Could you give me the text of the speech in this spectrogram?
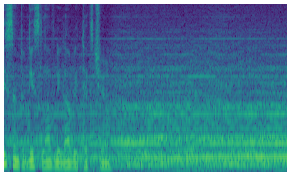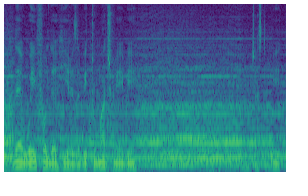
Listen to this lovely, lovely texture. The wave folder here is a bit too much maybe. Just a bit.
